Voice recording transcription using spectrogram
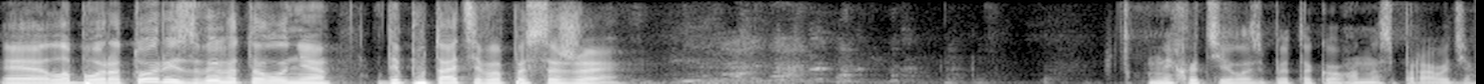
е, лабораторію з виготовлення депутатів ОПСЖ. Не хотілося б такого насправді.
